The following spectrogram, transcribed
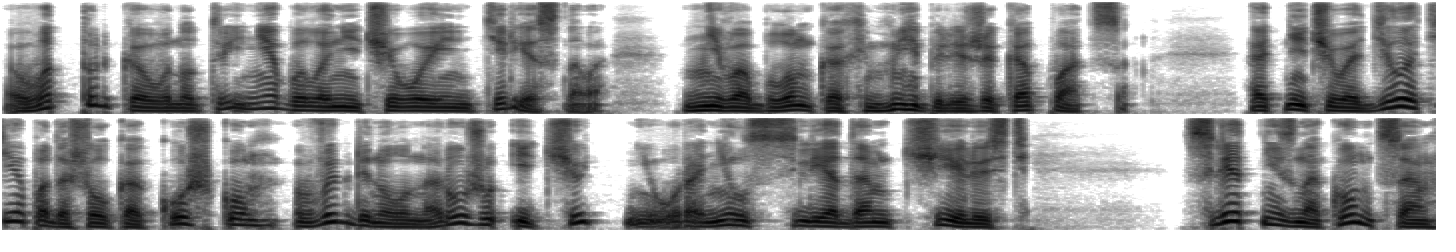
Вот только внутри не было ничего интересного. Не в обломках мебели же копаться. От нечего делать я подошел к окошку, выглянул наружу и чуть не уронил следом челюсть. След незнакомца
